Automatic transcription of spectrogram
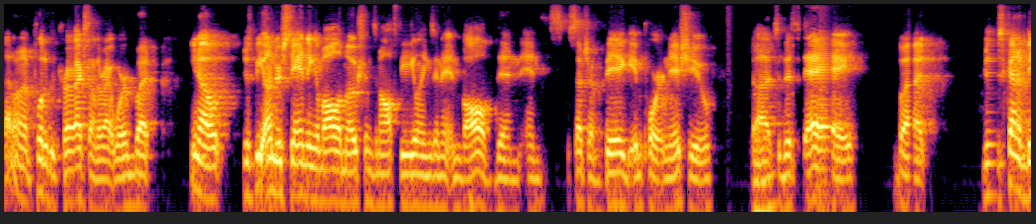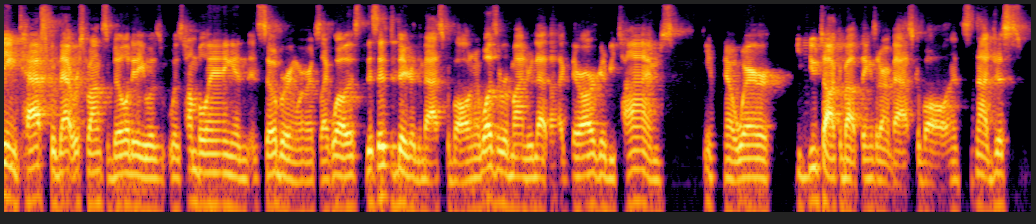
i don't know politically correct's not the right word but you know just be understanding of all emotions and all feelings in it involved in in such a big important issue uh, mm-hmm. to this day but just kind of being tasked with that responsibility was was humbling and, and, sobering where it's like well this this is bigger than basketball and it was a reminder that like there are going to be times you know where you do talk about things that aren't basketball and it's not just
